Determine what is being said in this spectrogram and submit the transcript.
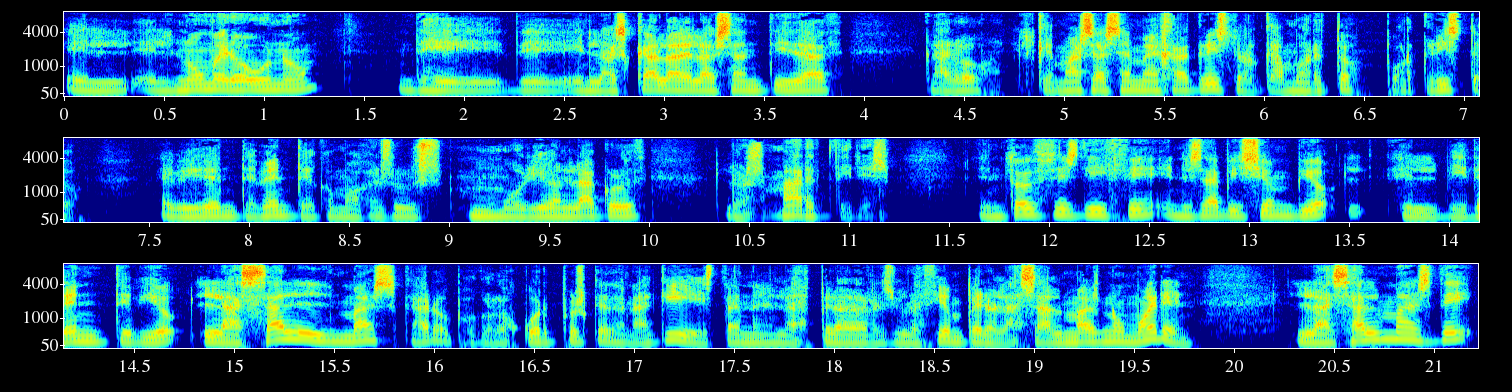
el, número uno de, en la escala de la santidad. Claro, el que más asemeja a Cristo, el que ha muerto por Cristo. Evidentemente, como Jesús murió en la cruz, los mártires. Entonces dice, en esa visión vio, el vidente vio las almas, claro, porque los cuerpos quedan aquí, están en la espera de la resurrección, pero las almas no mueren las almas de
